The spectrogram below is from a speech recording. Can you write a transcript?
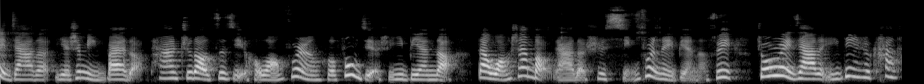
瑞家的也是明白的，他知道自己和王夫人和凤姐是一边的，但王善保家的是邢夫人那边的，所以周瑞家的一定是看凤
